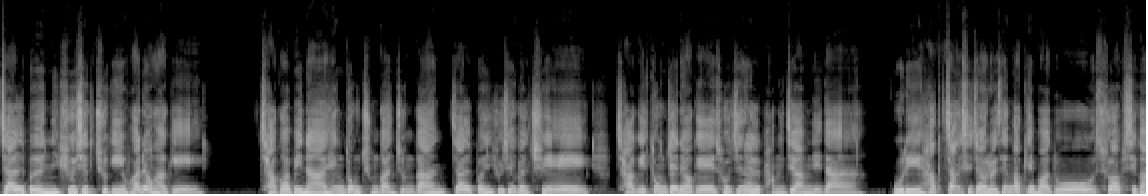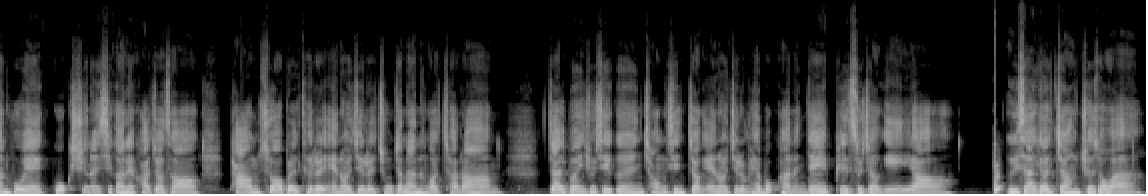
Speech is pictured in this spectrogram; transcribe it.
짧은 휴식 주기 활용하기. 작업이나 행동 중간중간 짧은 휴식을 취해 자기 통제력의 소진을 방지합니다. 우리 학창 시절을 생각해봐도 수업 시간 후에 꼭 쉬는 시간을 가져서 다음 수업을 들을 에너지를 충전하는 것처럼 짧은 휴식은 정신적 에너지를 회복하는데 필수적이에요. 의사결정 최소화.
